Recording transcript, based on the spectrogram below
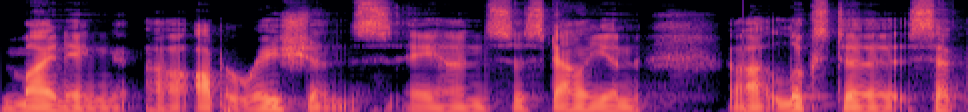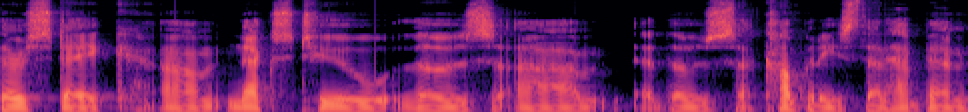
mining uh, operations, and so Stallion uh, looks to set their stake um, next to those um, those companies that have been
